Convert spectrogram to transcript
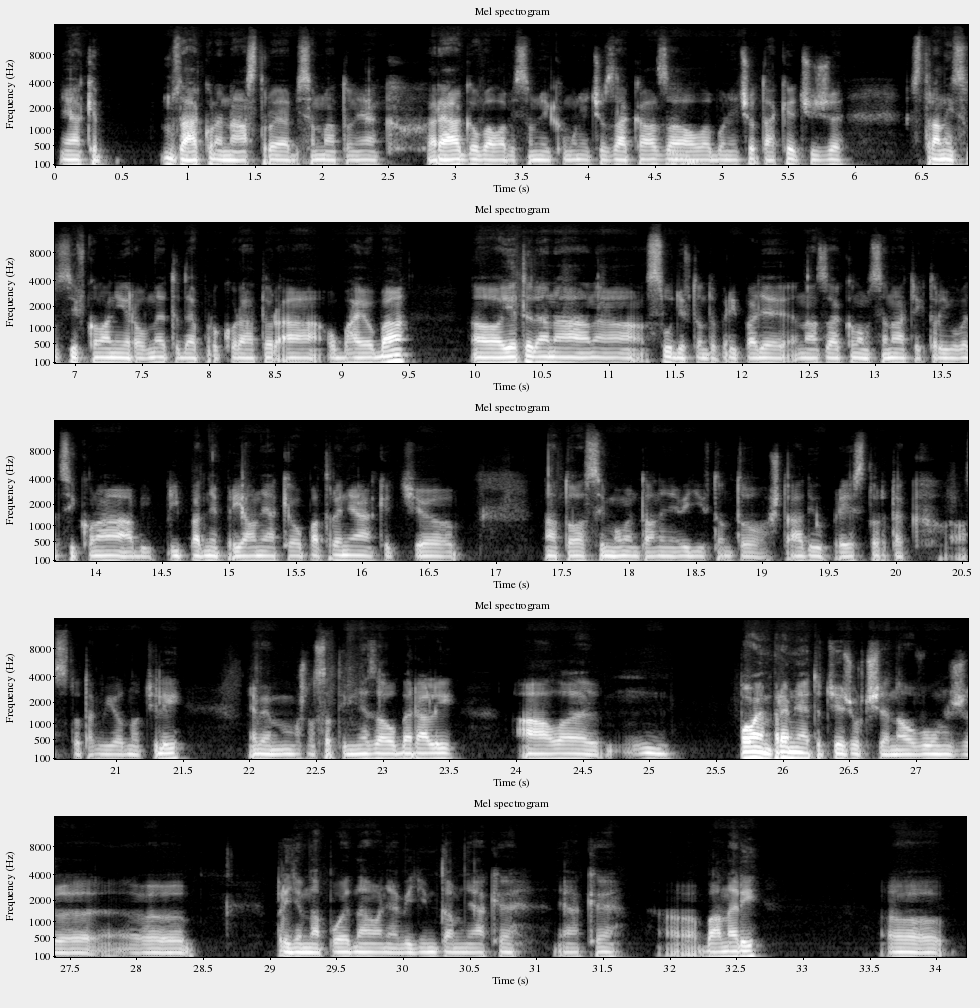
nejaké zákonné nástroje, aby som na to nejak reagoval, aby som niekomu niečo zakázal alebo niečo také. Čiže strany sú si v konaní rovné, teda prokurátor a obhajoba. Je teda na, na súde v tomto prípade na zákonnom senáte, ktorý vo veci koná, aby prípadne prijal nejaké opatrenia. Keď e, na to asi momentálne nevidí v tomto štádiu priestor, tak asi to tak vyhodnotili. Neviem, možno sa tým nezaoberali, ale poviem, pre mňa je to tiež určite novum, že e, prídem na pojednávanie a vidím tam nejaké, nejaké e, banery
